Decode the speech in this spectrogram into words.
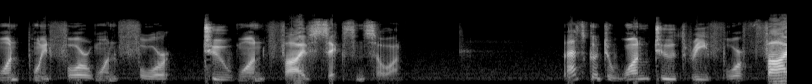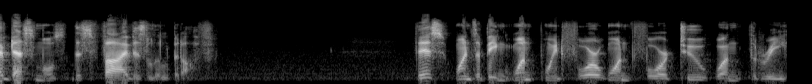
1.4142156 and so on. That's good to one, two, three, four, five decimals. This 5 is a little bit off. This winds up being 1.414213,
